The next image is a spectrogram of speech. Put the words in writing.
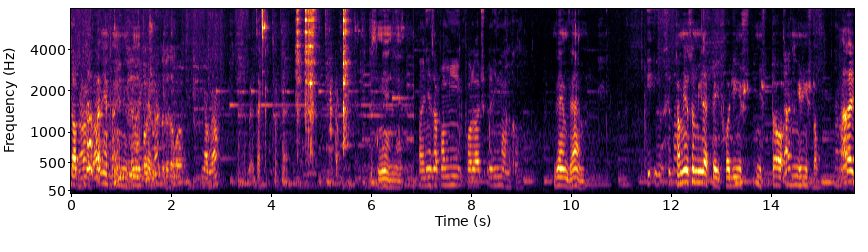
Dobra, No, dobra. pewnie, pewnie, Y, dziękujemy. Połączymy to wiadomo. Dobra. Sobie tak trochę zmienię. Ale nie zapomnij polać limonką. Wiem, wiem. I y, chyba. To mięso mi lepiej wchodzi niż, niż, to, Tak? niż, niż to. Aha. Ale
